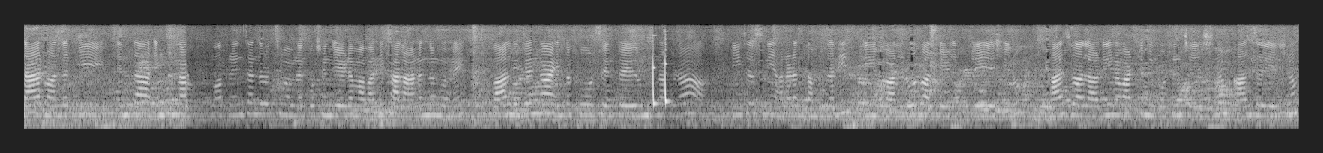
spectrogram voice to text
సార్ మా అందరికీ ఎంత ఎంతున్నా మా ఫ్రెండ్స్ అందరూ వచ్చి మమ్మల్ని క్వశ్చన్ చేయడం అవన్నీ చాలా ఆనందంగా ఉన్నాయి. వాళ్ళు నిజంగా ఎంత ఫోర్స్ ఎంత ఇది ఉంటున్నా కూడా టీచర్స్ని అనడం తప్పు కానీ వాళ్ళ రోల్ వాళ్ళు ప్లే ప్లే చేసారు యాజ్ వాళ్ళు అడిగిన వాటికి మేము క్వశ్చన్ చేసినాం ఆన్సర్ చేసినాం.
